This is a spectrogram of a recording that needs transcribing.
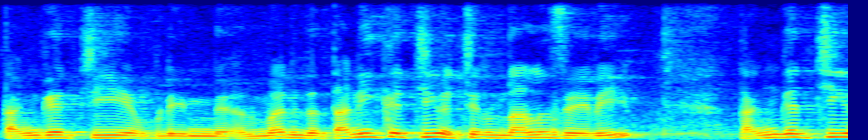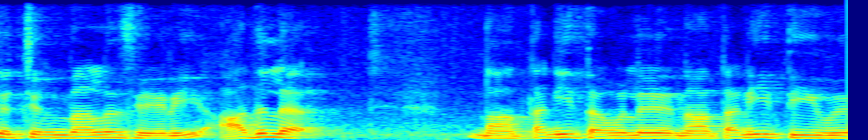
தங்கச்சி அப்படின்னு. அது மாதிரி இந்த தனி கட்சி வச்சுருந்தாலும் சரி தங்கச்சி வச்சுருந்தாலும் சரி அதில் நான் தனி தவிழு நான் தனி தீவு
